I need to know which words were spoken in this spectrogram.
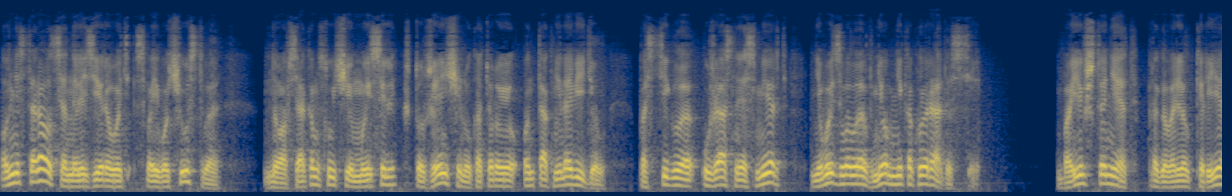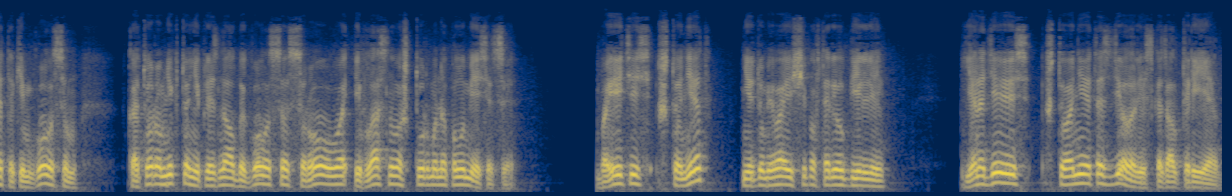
Он не старался анализировать своего чувства, но во всяком случае мысль, что женщину, которую он так ненавидел, постигла ужасная смерть, не вызвала в нем никакой радости. «Боюсь, что нет», — проговорил Терье таким голосом, в котором никто не признал бы голоса сурового и властного штурмана полумесяца. «Боитесь, что нет?» — недоумевающе повторил Билли. «Я надеюсь, что они это сделали», — сказал Терье.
